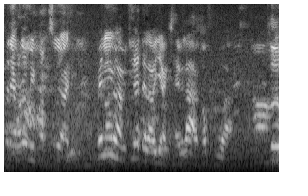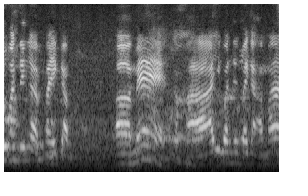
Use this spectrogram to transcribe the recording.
แสดงว่าเรามีความเชื่อดิไม่ได้มีความเชื่อแต่เราอยากใช้เวลากับครอบครัว คือวันหนึ่งอะไปกับเอ่อแม่กับป๋าอีกวันหนึ่งไปกับอาม่า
